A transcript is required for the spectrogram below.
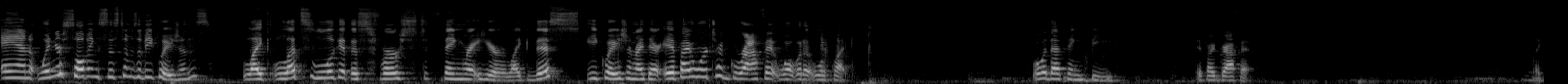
And when you're solving systems of equations, like let's look at this first thing right here. Like this equation right there. If I were to graph it, what would it look like? What would that thing be if I graph it? Like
